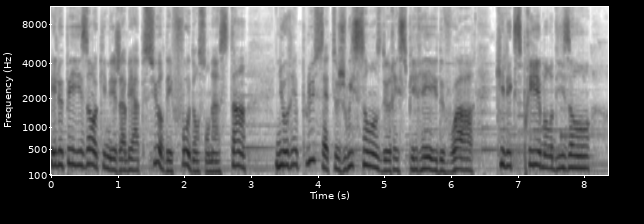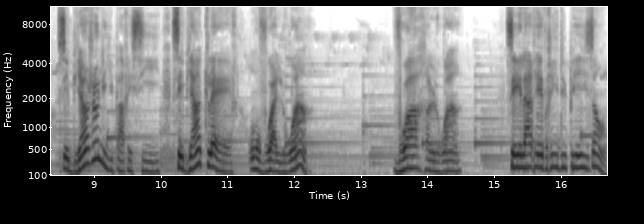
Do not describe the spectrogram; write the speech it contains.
et le paysan qui n'est jamais absurde et faux dans son instinct n'y aurait plus cette jouissance de respirer et de voir qu'il exprime en disant ⁇ C'est bien joli par ici, c'est bien clair, on voit loin ⁇ Voir loin, c'est la rêverie du paysan.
